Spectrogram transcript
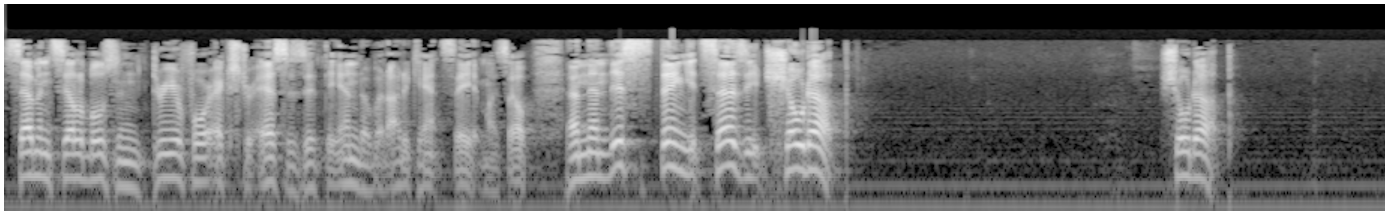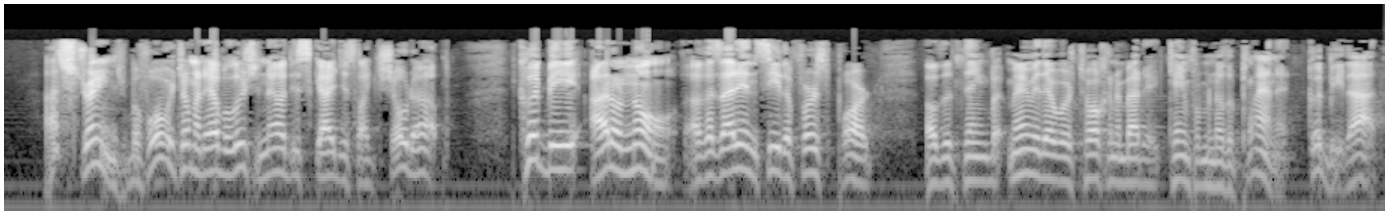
seven syllables and three or four extra S's at the end of it. I can't say it myself. And then this thing, it says it showed up. Showed up. That's strange. Before we were talking about evolution, now this guy just like showed up. Could be, I don't know, because I didn't see the first part of the thing, but maybe they were talking about it came from another planet. Could be that.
